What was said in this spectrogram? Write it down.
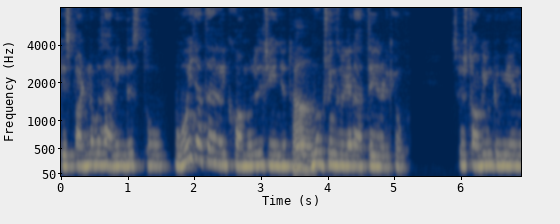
his partner was having this तो हो ही जाता है लाइक हार्मोनल चेंज है तो मूड स्विंग्स वगैरह आते हैं लड़कियों को। So is talking to me and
